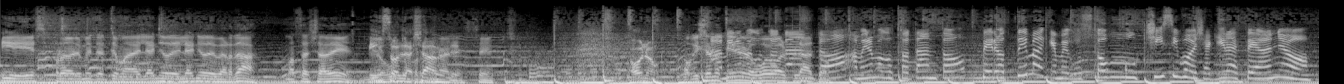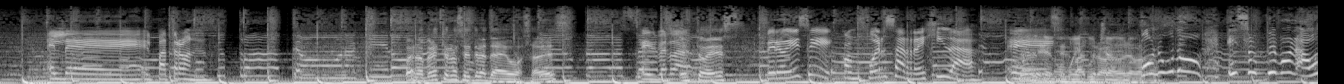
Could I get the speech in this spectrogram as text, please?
Y es probablemente el tema del año del año de verdad. Más allá de. de los gustos Insolayable. personales, Sí. ¿O no? Porque ya no tiene los huevos al tanto, plato. a mí no me gustó tanto, pero tema que me gustó muchísimo de Shakira este año, el de El Patrón. Bueno, pero esto no se trata de vos, ¿sabes? Es verdad. Esto es. Pero ese con fuerza rígida. eh, Es muy escuchado, la verdad. Boludo, es un tema. A vos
